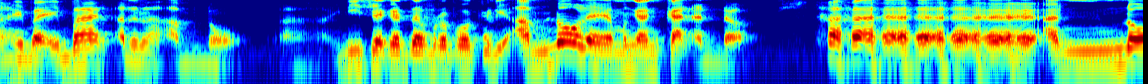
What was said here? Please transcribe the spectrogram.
yang hebat-hebat adalah AMNO. Uh, ini saya kata beberapa kali AMNO lah yang mengangkat anda. AMNO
